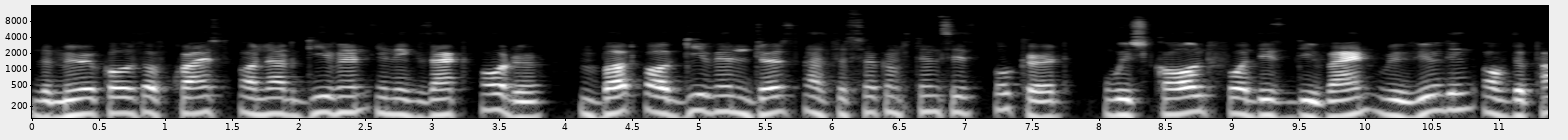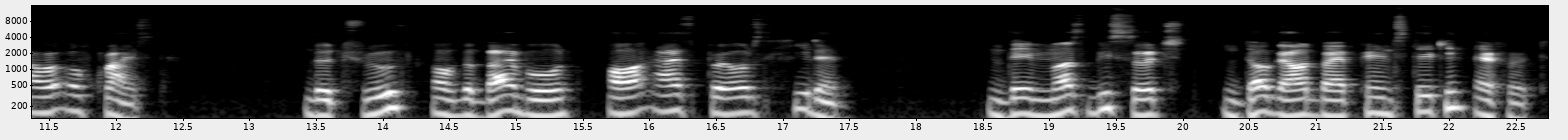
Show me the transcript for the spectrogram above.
The miracles of Christ are not given in exact order, but are given just as the circumstances occurred which called for this divine revealing of the power of Christ. The truth of the Bible are as pearls hidden. They must be searched, dug out by painstaking effort.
